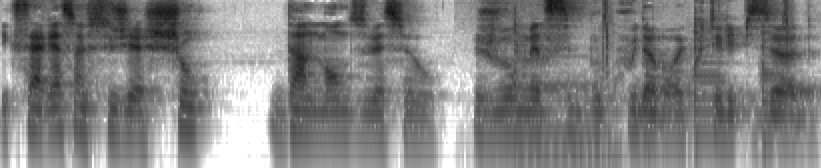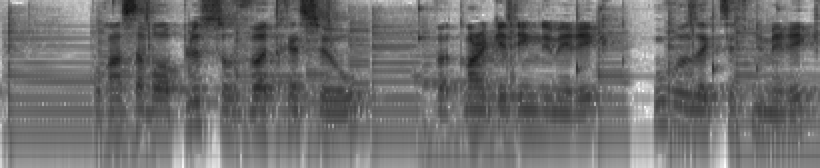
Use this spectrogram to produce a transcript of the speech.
et que ça reste un sujet chaud dans le monde du SEO. Je vous remercie beaucoup d'avoir écouté l'épisode. Pour en savoir plus sur votre SEO, votre marketing numérique ou vos actifs numériques,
